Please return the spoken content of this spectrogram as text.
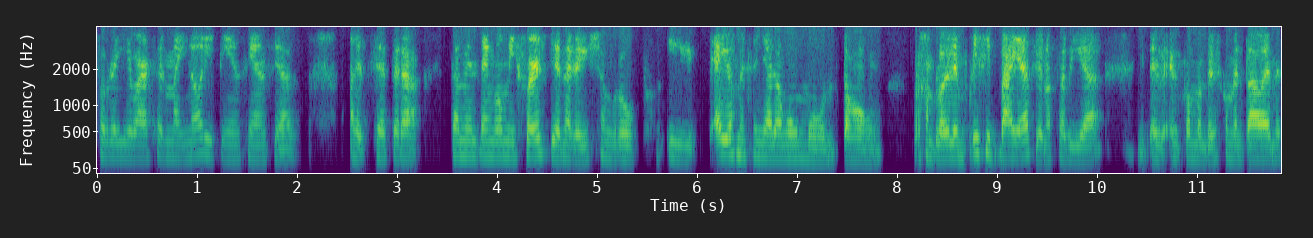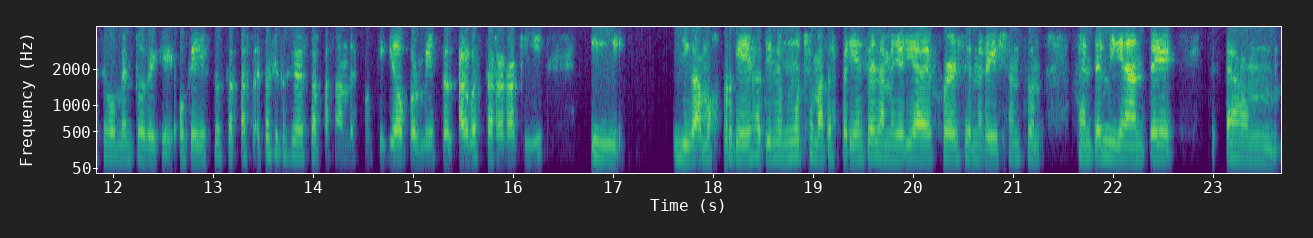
sobrellevarse el minority en ciencias, etcétera. También tengo mi First Generation Group y ellos me enseñaron un montón. Por ejemplo, el implicit bias yo no sabía, como les comentaba en ese momento de que, ok, esto está, esta situación está pasando es porque yo, por mí, esto, algo está raro aquí y digamos, porque ellos tienen mucho más experiencia, la mayoría de First Generation son gente migrante Um,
